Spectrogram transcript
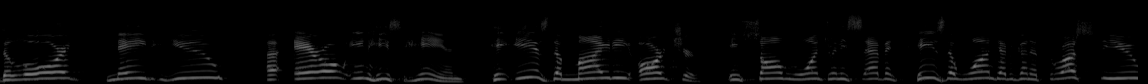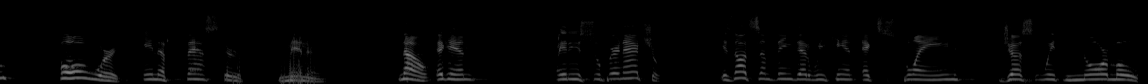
The Lord made you an arrow in his hand. He is the mighty archer. In Psalm 127, he is the one that is going to thrust you forward in a faster manner. Now, again, it is supernatural. It's not something that we can explain just with normal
